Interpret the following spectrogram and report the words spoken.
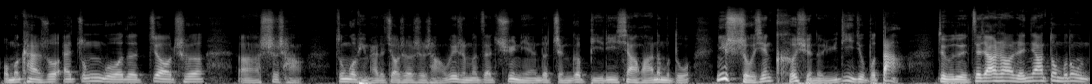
我们看说，哎，中国的轿车啊市场，中国品牌的轿车市场为什么在去年的整个比例下滑那么多？你首先可选的余地就不大。对不对？再加上人家动不动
